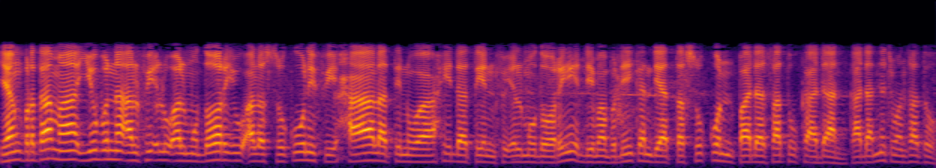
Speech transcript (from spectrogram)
Yang pertama, yubna al-fi'lu al-mudhari'u ala sukuni fi halatin wahidatin fi'il mudhari dimabnikan di atas sukun pada satu keadaan. Keadaannya cuma satu.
